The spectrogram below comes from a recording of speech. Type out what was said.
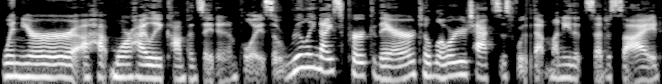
when you're a more highly compensated employee. So really nice perk there to lower your taxes with that money that's set aside.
